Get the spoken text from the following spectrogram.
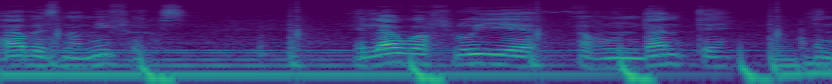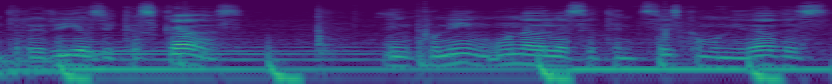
aves, mamíferos. El agua fluye abundante entre ríos y cascadas. En Junín, una de las 76 comunidades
